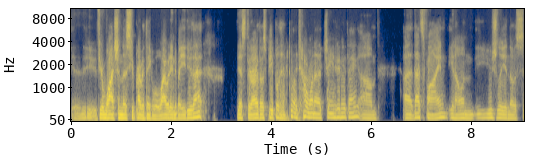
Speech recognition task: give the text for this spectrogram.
if you're watching this, you're probably thinking, well, why would anybody do that? yes, there are those people that really don't want to change anything. Uh, that's fine, you know, and usually in those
